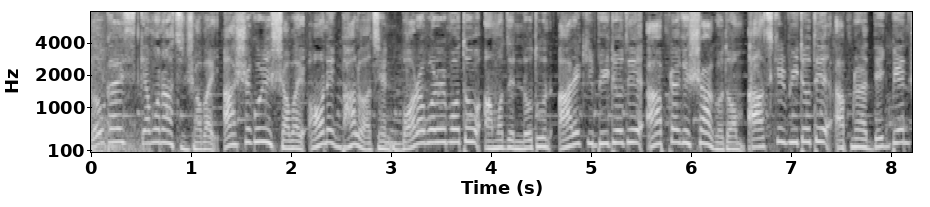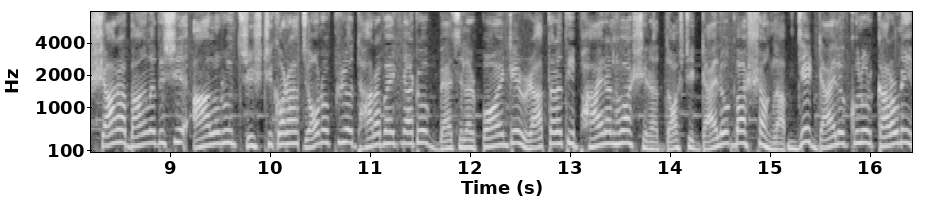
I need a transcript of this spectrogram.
হ্যালো গাইস কেমন আছেন সবাই? আশা করি সবাই অনেক ভালো আছেন। বরাবরের মতো আমাদের নতুন আরেকটি ভিডিওতে আপনাকে স্বাগতম। আজকের ভিডিওতে আপনারা দেখবেন সারা বাংলাদেশে আলোড়ন সৃষ্টি করা জনপ্রিয় ধারাবাহিক নাটক ব্যাচেলার পয়েন্টের রাতারাতি ভাইরাল হওয়া সেরা দশটি ডায়লগ বা সংলাপ। যে ডায়লগগুলোর কারণেই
